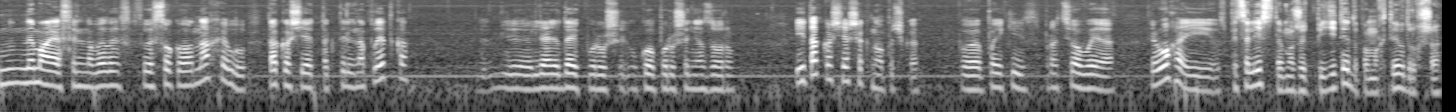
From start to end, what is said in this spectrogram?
Немає сильно високого нахилу. Також є тактильна плитка для- для людей, у кого порушення зору. І також є ще кнопочка, по, по якій спрацьовує тривога, і спеціалісти можуть підійти, допомогти вдруг, що.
